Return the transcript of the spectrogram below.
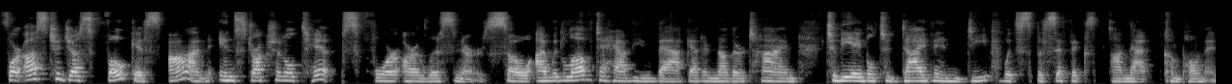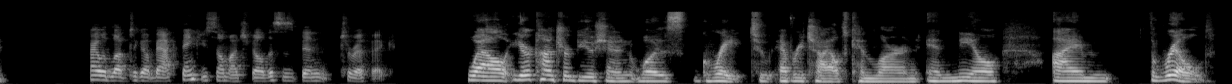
for us to just focus on instructional tips for our listeners. So I would love to have you back at another time to be able to dive in deep with specifics on that component. I would love to go back. Thank you so much, Phyl. This has been terrific. Well, your contribution was great to Every Child Can Learn. And Neil, I'm thrilled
